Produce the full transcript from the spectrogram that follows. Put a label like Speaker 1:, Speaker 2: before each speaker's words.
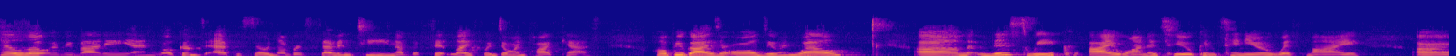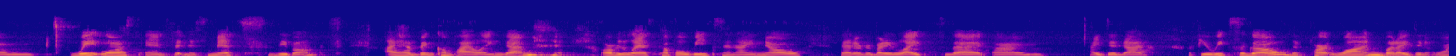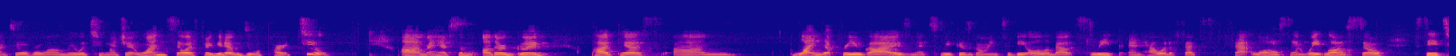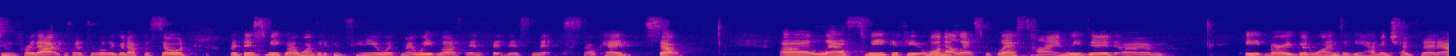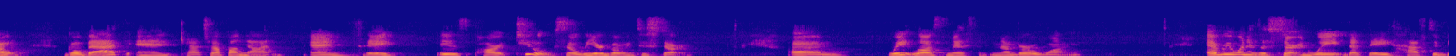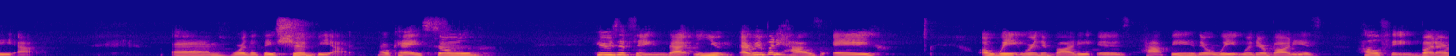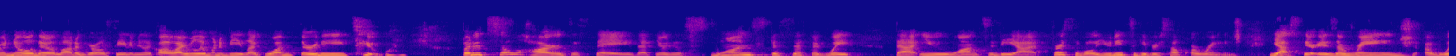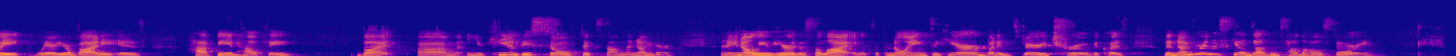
Speaker 1: Hello, everybody, and welcome to episode number 17 of the Fit Life with Dawn podcast. Hope you guys are all doing well. Um, this week, I wanted to continue with my um, weight loss and fitness myths debunked. I have been compiling them over the last couple of weeks, and I know that everybody liked that um, I did that a few weeks ago, the part one, but I didn't want to overwhelm you with too much at once, so I figured I would do a part two. Um, I have some other good podcasts um, lined up for you guys. Next week is going to be all about sleep and how it affects fat loss and weight loss. So stay tuned for that because that's a really good episode. But this week I wanted to continue with my weight loss and fitness myths. Okay, so uh, last week, if you well, not last week, last time we did um, eight very good ones. If you haven't checked that out, go back and catch up on that. And today is part two. So we are going to start. Um, weight loss myth number one everyone has a certain weight that they have to be at um, or that they should be at. Okay, so here's the thing that you everybody has a a weight where their body is happy, their weight where their body is healthy. But I know there are a lot of girls saying to me, like, oh, I really want to be like 132. But it's so hard to say that there's a one specific weight that you want to be at. First of all, you need to give yourself a range. Yes, there is a range of weight where your body is happy and healthy, but um, you can't be so fixed on the number. And I know you hear this a lot and it's annoying to hear, but it's very true because the number in the scale doesn't tell the whole story.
